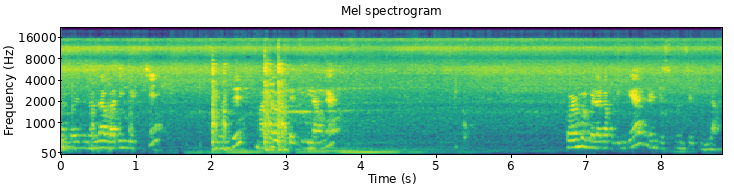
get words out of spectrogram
நம்ம இது நல்லா வதங்கி வச்சு வந்து மசாலா சேர்த்துக்கலாங்க. குழம்பு மிளகாய் பிடிங்க ரெண்டு ஸ்பூன் சேர்த்துக்கலாம்.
